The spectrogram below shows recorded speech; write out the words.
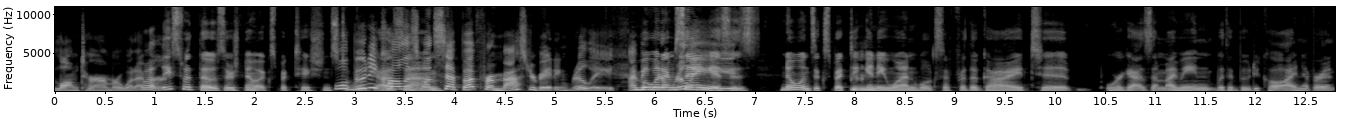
long term or whatever. Well, at least with those, there's no expectations. Well, to booty call is one step up from masturbating, really. I mean, but what I'm really, saying is, is no one's expecting anyone, well, except for the guy, to orgasm. I mean, with a booty call, I never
